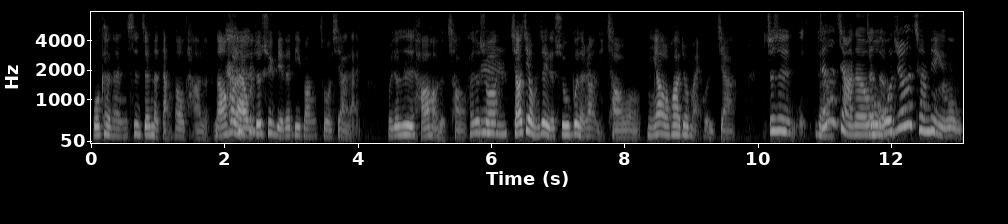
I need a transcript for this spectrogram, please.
我可能是真的挡到他了，然后后来我就去别的地方坐下来。我就是好好的抄，他就说：“嗯小姐，我们这里的书不能让你抄哦，你要的话就买回家。”就是啊真的假的？的我我觉得成品我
